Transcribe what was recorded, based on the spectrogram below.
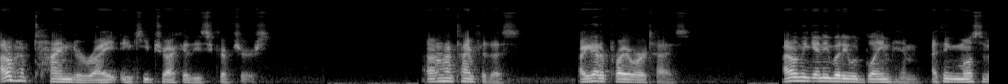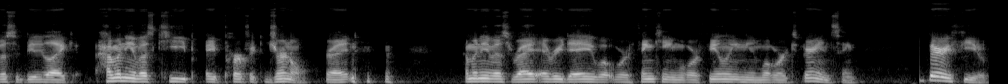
I don't have time to write and keep track of these scriptures. I don't have time for this. I got to prioritize. I don't think anybody would blame him. I think most of us would be like, how many of us keep a perfect journal, right? How many of us write every day what we're thinking, what we're feeling, and what we're experiencing? Very few.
